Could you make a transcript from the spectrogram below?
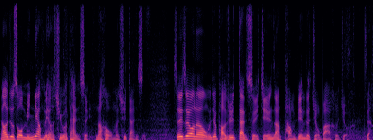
然后就说明亮没有去过淡水，那我们去淡水，所以最后呢，我们就跑去淡水捷运站旁边的酒吧喝酒，这样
